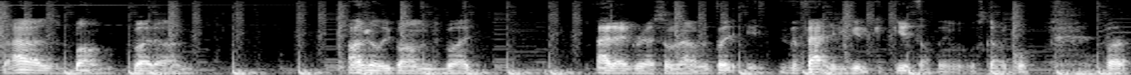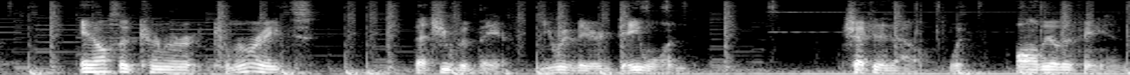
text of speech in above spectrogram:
so I was bummed. But um, I was really bummed. But I digress on that one. But it, the fact that you could get something was kind of cool. But it also commemor- commemorates that you were there. You were there day one, checking it out with all the other fans,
